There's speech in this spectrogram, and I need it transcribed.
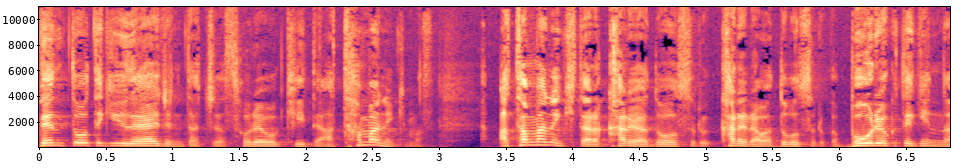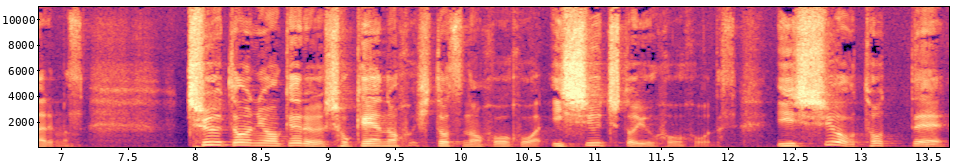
伝統的ユダヤ人たちはそれを聞いて頭にきます。頭にきたら彼はどうする彼らはどうするか暴力的になります。中東における処刑の一つの方法は石打ちという方法です。石を取って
